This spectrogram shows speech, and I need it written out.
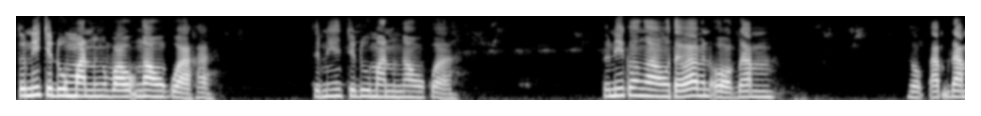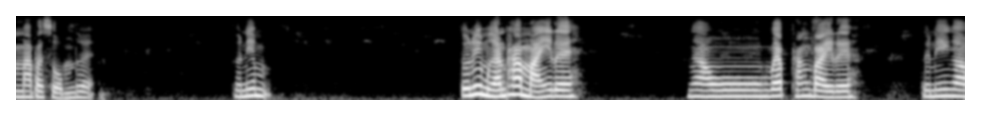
ตัวนี้จะดูมันเงาเงากว่าค่ะ ตัวนี้จะดูมันเงากว่า ตัวนี้ก็เงาแต่ว่ามันออกดำดอกอับดำมาผสมด้วย ตัวนี้ ตัวนี้เหมือนผ้าไหมเลย เงาแวบทั้งใบเลย ตัวนี้เงา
